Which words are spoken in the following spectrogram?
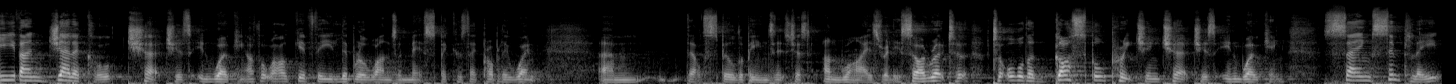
evangelical churches in Woking. I thought, well, I'll give the liberal ones a miss because they probably won't um, they'll spill the beans and it's just unwise, really. So I wrote to, to all the gospel preaching churches in Woking, saying simply,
